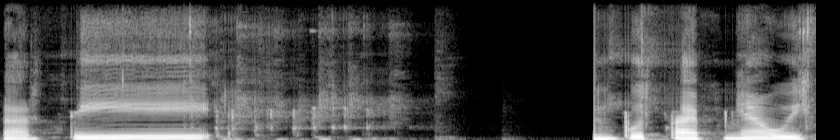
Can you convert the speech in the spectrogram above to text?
Berarti input type-nya week.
